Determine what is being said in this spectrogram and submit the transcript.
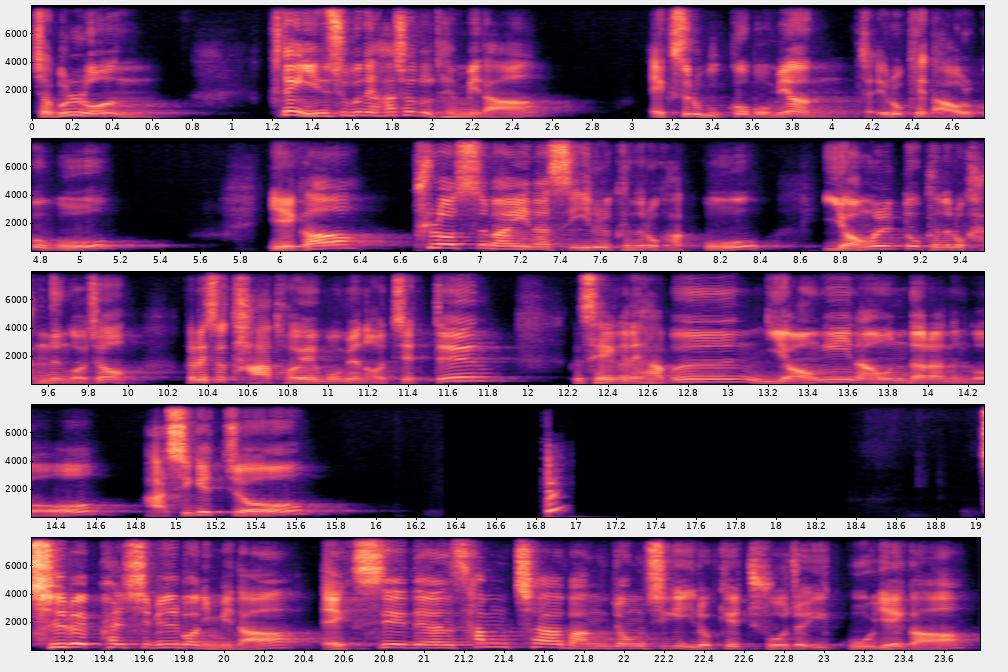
자, 물론 그냥 인수분해 하셔도 됩니다. x로 묶어보면 자, 이렇게 나올 거고 얘가 플러스 마이너스 1을 근으로 갖고 0을 또 근으로 갖는 거죠. 그래서 다 더해보면 어쨌든 그 세 근의 합은 0이 나온다라는 거 아시겠죠? 781번입니다. x에 대한 3차 방정식이 이렇게 주어져 있고 얘가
